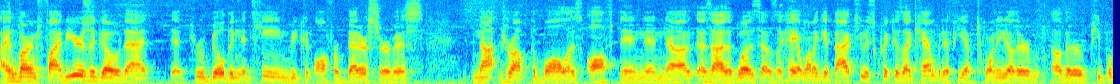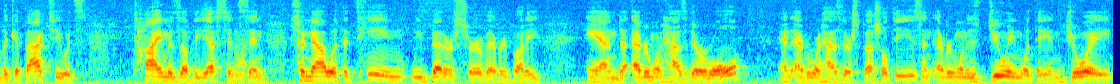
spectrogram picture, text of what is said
I learned five years ago that, that through building a team, we could offer better service, not drop the ball as often. And uh, as I was, I was like, hey, I want to get back to you as quick as I can, but if you have 20 other other people to get back to, it's time is of the essence. And so now with a team, we better serve everybody, and uh, everyone has their role, and everyone has their specialties, and everyone is doing what they enjoy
